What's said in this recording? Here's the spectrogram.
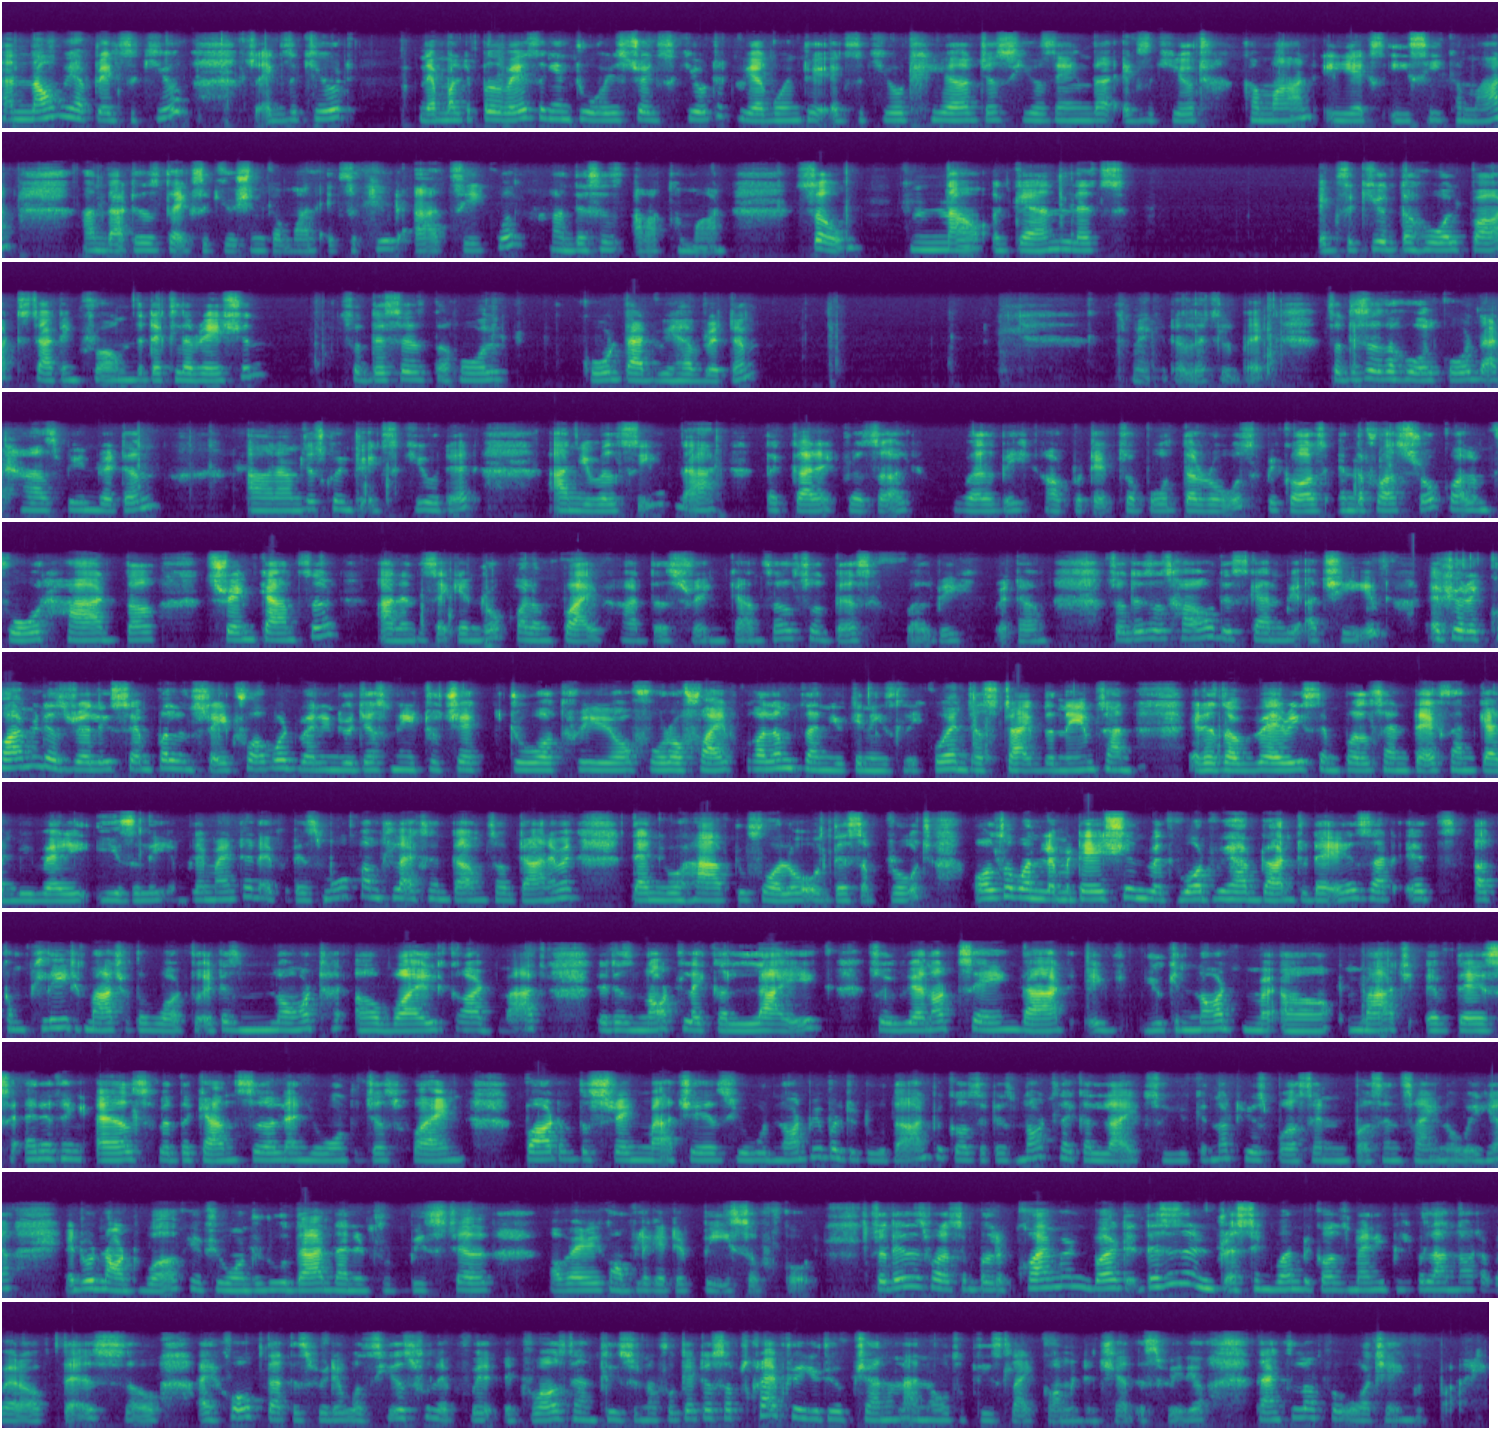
and now we have to execute. So execute. There are multiple ways. Again two ways to execute it. We are going to execute here just using the execute command exec command. And that is the execution command. Execute at SQL and this is our command. So now again let's execute the whole part starting from the declaration. So this is the whole code that we have written make it a little big so this is the whole code that has been written and I'm just going to execute it and you will see that the correct result will be outputted. So both the rows because in the first row column 4 had the string cancelled and in the second row column 5 had the string cancelled so this will be written. So this is how this can be achieved. If your requirement is really simple and straightforward wherein you just need to check two or three or four or five columns then you can easily go and just type the names and it is a very simple syntax and can be very easily implemented. If it is more complex in terms of dynamic then you have to follow this approach. Also one limitation with what we have done today is that it's a complete match of the word. So it is not a wildcard match. It is not like a like. So we are not saying that if you cannot uh, match if there's anything else with the cancelled and you want to just find part of the string matches you would not be able to do that because it is not like a like so you cannot use percent and percent sign over here. It would not work. If you want to do that then it would be still a very complicated piece of code. So this is for a simple requirement but this is an interesting one because many people are not aware of this. So i hope that this video was useful. If it was then please do not forget to subscribe to our youtube channel and also please like comment and share this video. Thanks a lot for watching. Goodbye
